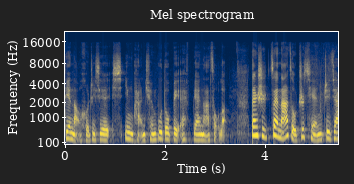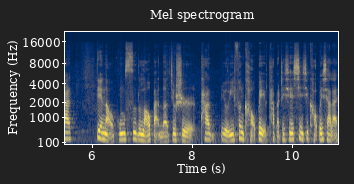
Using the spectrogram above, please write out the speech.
电脑和这些硬盘全部都被 FBI 拿走了。但是在拿走之前，这家。电脑公司的老板呢，就是他有一份拷贝，他把这些信息拷贝下来。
